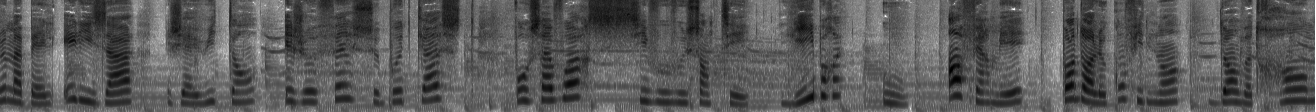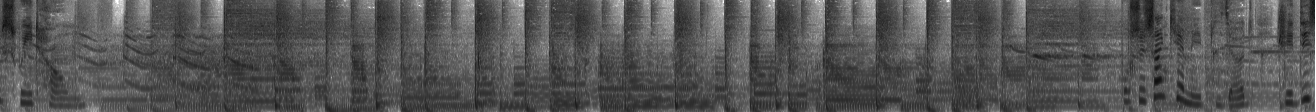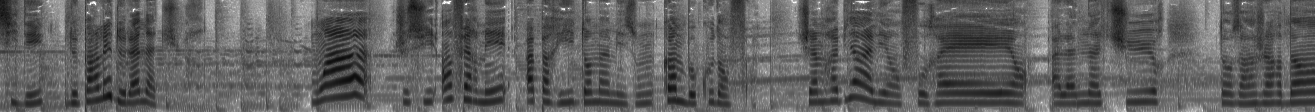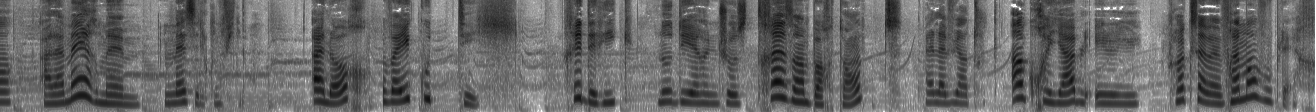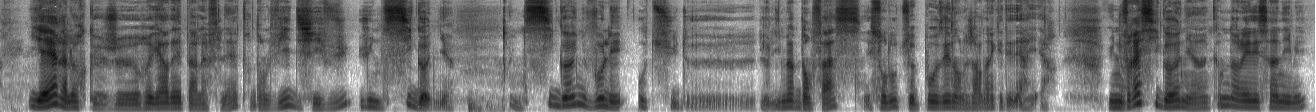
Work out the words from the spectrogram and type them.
m'appelle Elisa, j'ai 8 ans et je fais ce podcast pour savoir si vous vous sentez libre ou enfermé pendant le confinement dans votre home sweet home. Pour ce cinquième épisode, j'ai décidé de parler de la nature. Moi, je suis enfermée à Paris dans ma maison comme beaucoup d'enfants. J'aimerais bien aller en forêt, à la nature, dans un jardin, à la mer même, mais c'est le confinement. Alors, on va écouter Frédéric nous dire une chose très importante. Elle a vu un truc incroyable et je crois que ça va vraiment vous plaire. Hier, alors que je regardais par la fenêtre dans le vide, j'ai vu une cigogne. Une cigogne voler au-dessus de, l'immeuble d'en face et sans doute se poser dans le jardin qui était derrière. Une vraie cigogne, hein, comme dans les dessins animés.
